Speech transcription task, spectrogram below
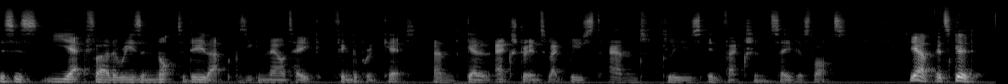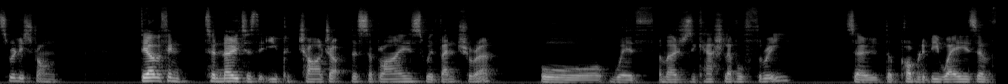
this is yet further reason not to do that because you can now take fingerprint kit and get an extra intellect boost and clues infection save your slots. Yeah it's good. It's really strong. The other thing to note is that you could charge up the supplies with venturer or with emergency cash level 3 so there'll probably be ways of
